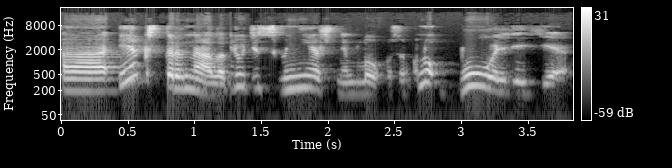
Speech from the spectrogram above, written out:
А экстерналы, люди с внешним локусом, ну, более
